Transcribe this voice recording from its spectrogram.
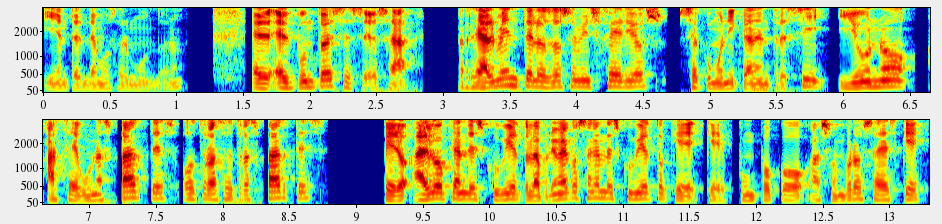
y entendemos el mundo, ¿no? El, el punto es ese, o sea, realmente los dos hemisferios se comunican entre sí y uno hace unas partes, otro hace otras partes, pero algo que han descubierto, la primera cosa que han descubierto que, fue un poco asombrosa es que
